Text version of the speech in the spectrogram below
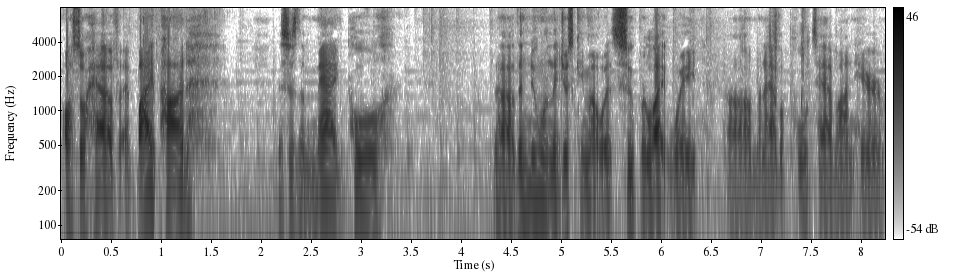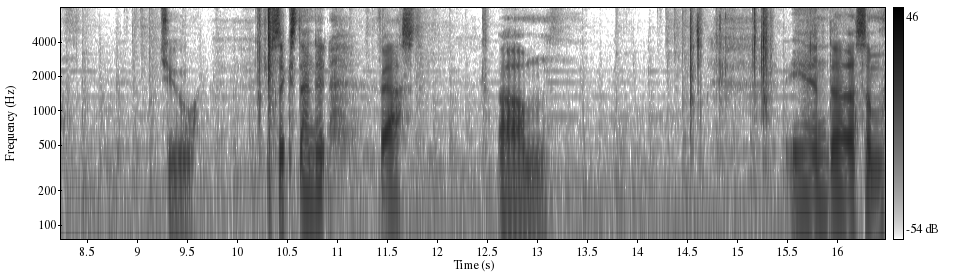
also have a bipod. This is the Magpul, uh, the new one they just came out with, super lightweight. Um, and I have a pull tab on here to just extend it fast. Um, and uh, some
